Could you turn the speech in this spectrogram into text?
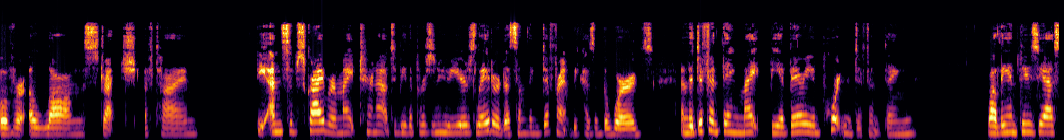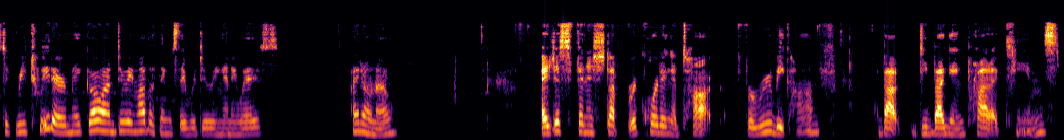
over a long stretch of time. The unsubscriber might turn out to be the person who years later does something different because of the words, and the different thing might be a very important different thing, while the enthusiastic retweeter may go on doing all the things they were doing anyways. I don't know. I just finished up recording a talk for RubyConf about debugging product teams.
